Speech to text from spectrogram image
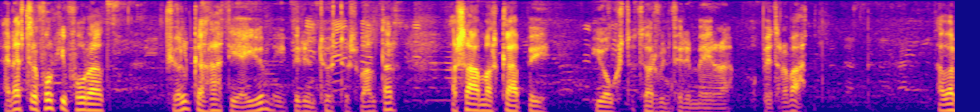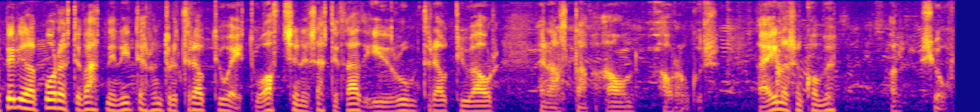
En eftir að fólki fór að fjölga hrætt í eigum í byrjun 20. valdar að sama skapi jógst þörfin fyrir meira og betra vatn. Það var byrjað að bóra eftir vatni 1931 og oft sinnis eftir það í rúm 30 ár en alltaf án árangurs. Það eina sem kom upp var sjór.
